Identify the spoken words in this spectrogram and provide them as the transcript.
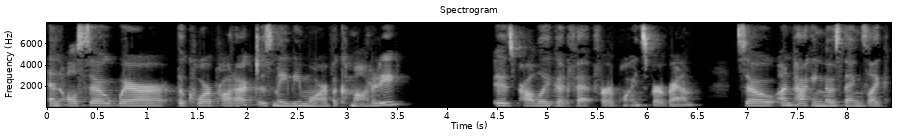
and also where the core product is maybe more of a commodity, is probably a good fit for a points program. So, unpacking those things like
